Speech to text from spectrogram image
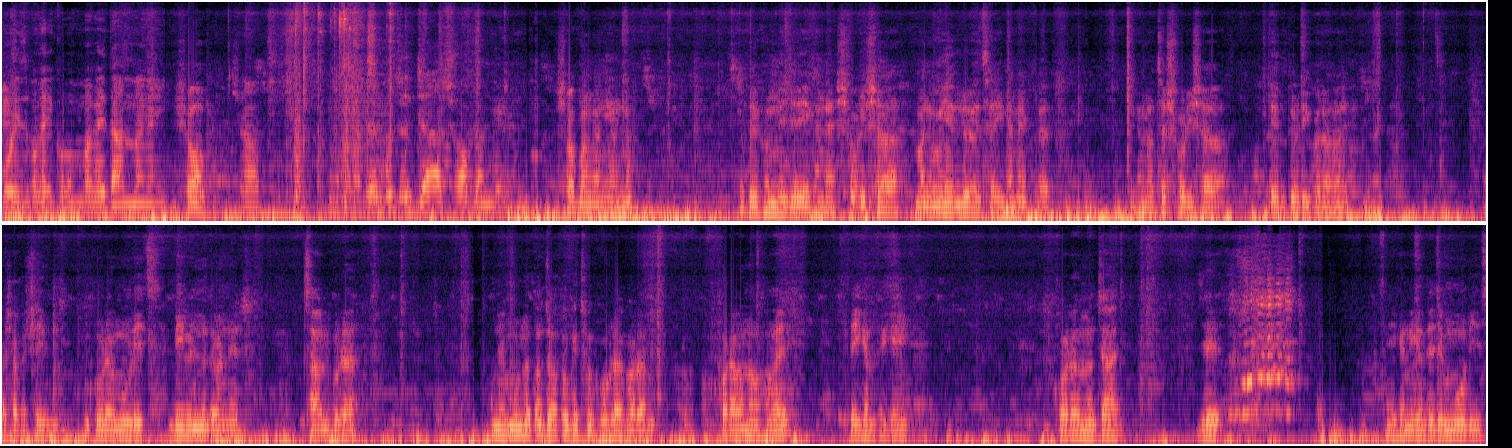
মরিচ ভাঙাই গম ভাঙাই ধান ভাঙাই সব? সব। যা সব ভাঙাই সব ভাঙানি হয় না? দেখুন নিজে এখানে সরিষা মানে মেল রয়েছে এখানে একটা। এখানে হচ্ছে সরিষা তেল তৈরি করা হয়। পাশাপাশি গুঁড়া মরিচ বিভিন্ন ধরনের চাউল গুঁড়া। মানে মূলত যত কিছু গুঁড়া করান করানো হয় এইখান থেকেই করানো যায়। যে এখানে কিন্তু যে মরিচ,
